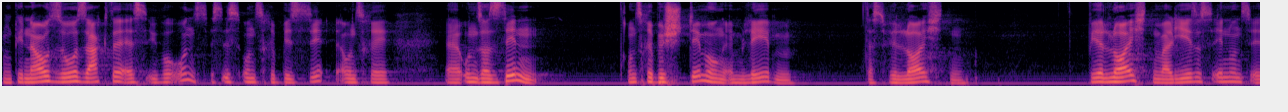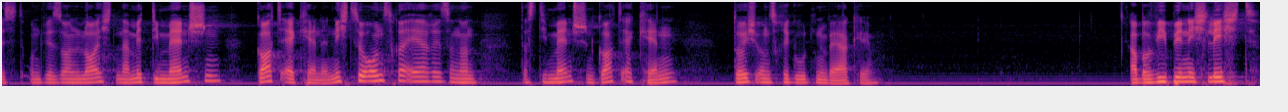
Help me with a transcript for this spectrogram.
Und genau so sagt er es über uns. Es ist unsere, unsere, äh, unser Sinn, unsere Bestimmung im Leben, dass wir leuchten. Wir leuchten, weil Jesus in uns ist und wir sollen leuchten, damit die Menschen Gott erkennen. Nicht zu unserer Ehre, sondern dass die Menschen Gott erkennen durch unsere guten Werke. Aber wie bin ich Licht?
